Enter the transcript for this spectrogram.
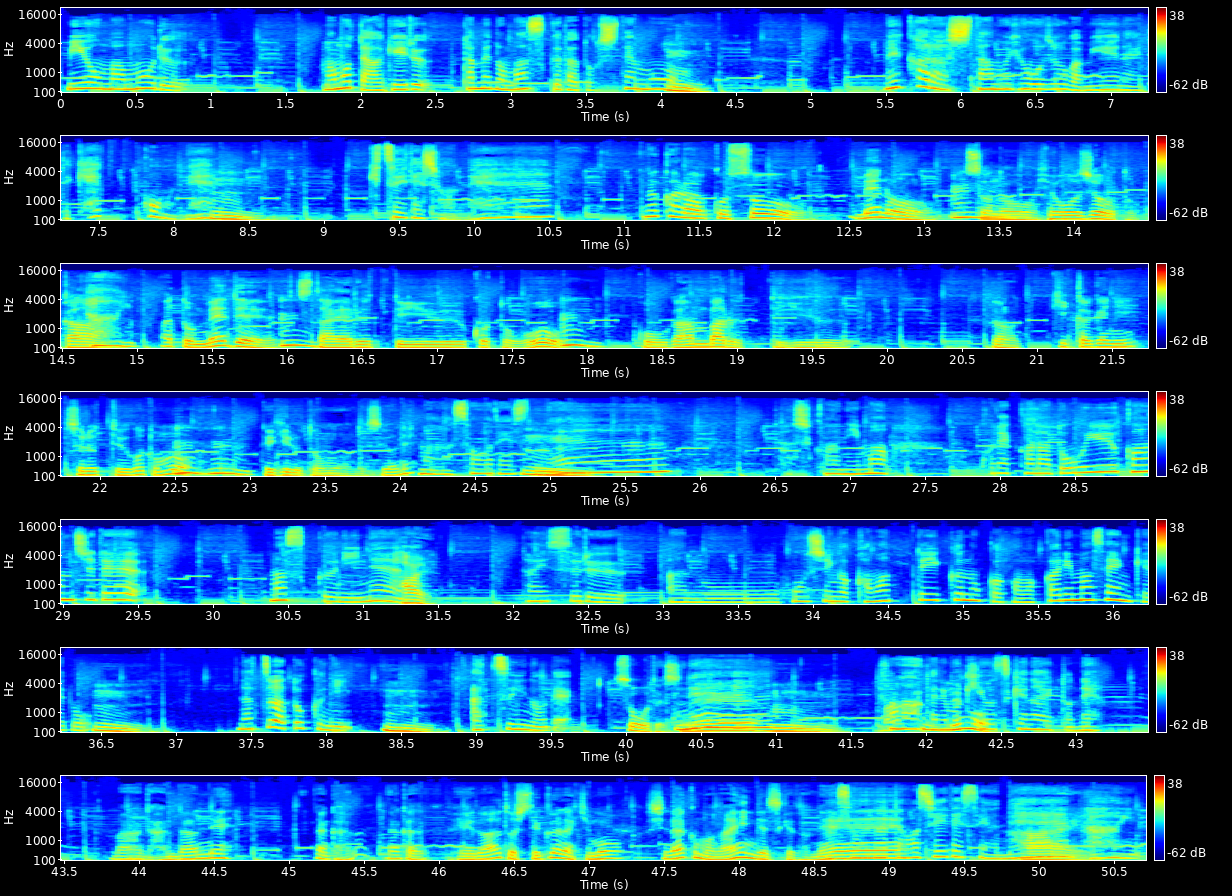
身を守る守ってあげるためのマスクだとしても、うん。目から下の表情が見えないって結構うね、ん。きついでしょうね。だからこそ目のうん。その表情とか、はい。あと目で伝えるっていうことをうん。こう頑張るっていうそのきっかけにするっていうことうんもうん、できると思うんですよね。まあそうですね、確かに。まあこれからどういう感じでマスクにね、はい。対する、あのー方針が変わっていくのかが分かりませんけど、うん。夏は特にうん。暑いのでそうですね。ねえうん。そのあたりもで気をつけないとね、まあだんだんねなんかなんかフェードアウトしていくような気もしなくもないんですけどそうなってね。ほしいですよね。はい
